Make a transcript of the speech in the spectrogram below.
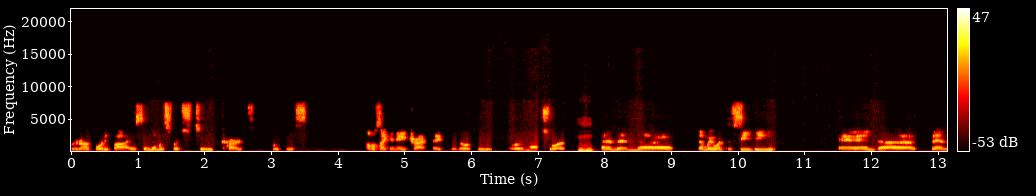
We were on 45s, and then we switched to carts, which is almost like an eight-track tape for those who are not sure. Mm-hmm. And then uh, then we went to CD, and uh, then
